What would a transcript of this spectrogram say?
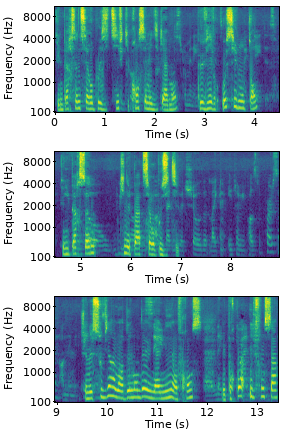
qu'une personne séropositive qui prend ses médicaments peut vivre aussi longtemps qu'une personne qui n'est pas séropositive. Je me souviens avoir demandé à une amie en France, mais pourquoi ils font ça?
